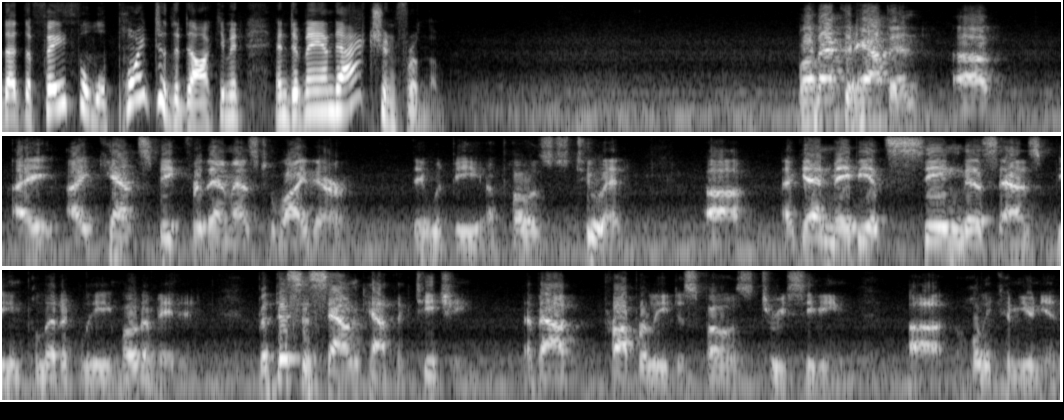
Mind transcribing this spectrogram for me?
that the faithful will point to the document and demand action from them. Well, that could happen. Uh, I, I can't speak for them as to why they're, they would be opposed to it. Uh, again, maybe it's seeing this as being politically motivated. But this is sound Catholic teaching about properly disposed to receiving uh, Holy Communion.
